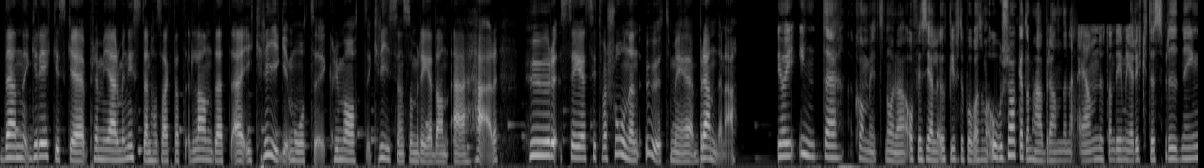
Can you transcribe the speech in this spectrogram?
Den grekiske premiärministern har sagt att landet är i krig mot klimatkrisen som redan är här. Hur ser situationen ut med bränderna? Det har ju inte kommit några officiella uppgifter på vad som har orsakat de här bränderna än, utan det är mer ryktesspridning.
